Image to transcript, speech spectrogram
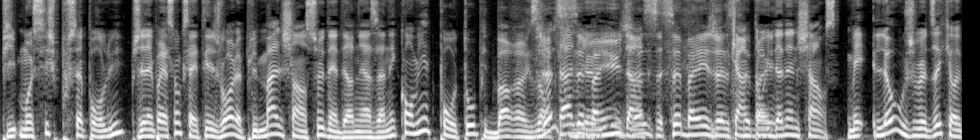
Puis moi aussi, je poussais pour lui. J'ai l'impression que ça a été le joueur le plus malchanceux des dernières années. Combien de poteaux puis de barres horizontales il y a eu dans bien, je quand on lui donnait une chance? Mais là où je veux dire qu'il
